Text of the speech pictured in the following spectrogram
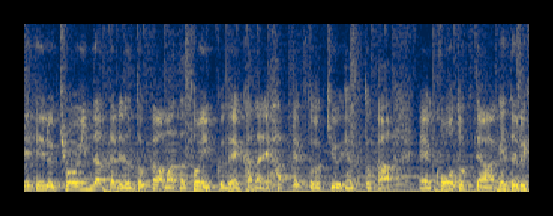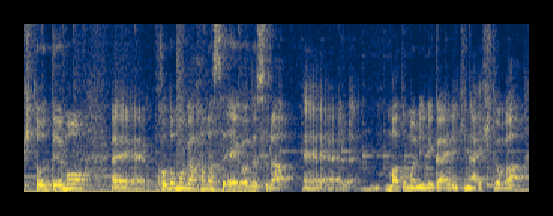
えている教員だったりだとかまた TOEIC でかなり800とか900とか、えー、高得点を上げてる人でも、えー、子供が話す英語ですら、えー、まともに理解できない人が、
